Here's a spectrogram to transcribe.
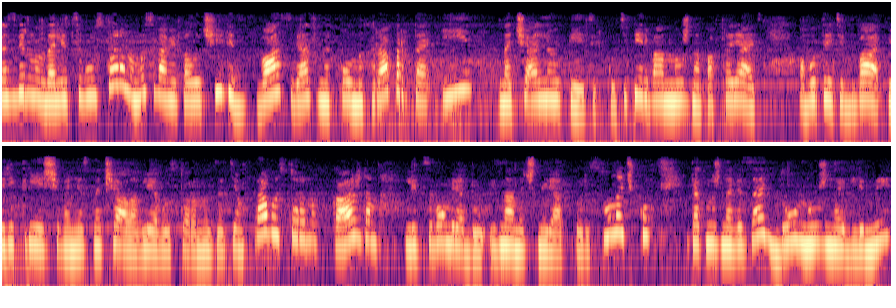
Развернув на лицевую сторону, мы с вами получили два связанных полных раппорта и начальную петельку. Теперь вам нужно повторять вот эти два перекрещивания сначала в левую сторону, затем в правую сторону в каждом лицевом ряду. Изнаночный ряд по рисунку. И так нужно вязать до нужной длины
